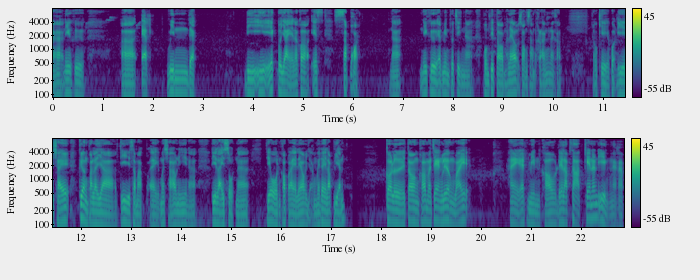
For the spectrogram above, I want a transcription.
นะฮะนี่คือ แอดวินเด็ก D E X ตัวใหญ่แล้วก็ S support นะนี่คือแอดมินตัวจริงนะ ผมติดต่อมาแล้ว2อสครั้งนะครับ โอเค พอดีใช้เครื่องภรรยาที่สมัครไปเมื่อเช้านี้นะที่ไลฟ์สดนะที่โอนเข้าไปแล้วยังไม่ได้รับเหรียญก็เลยต้องเข้ามาแจ้งเรื่องไว้ ให้แอดมินเขาได้รับทราบแค่นั้นเองนะครับ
